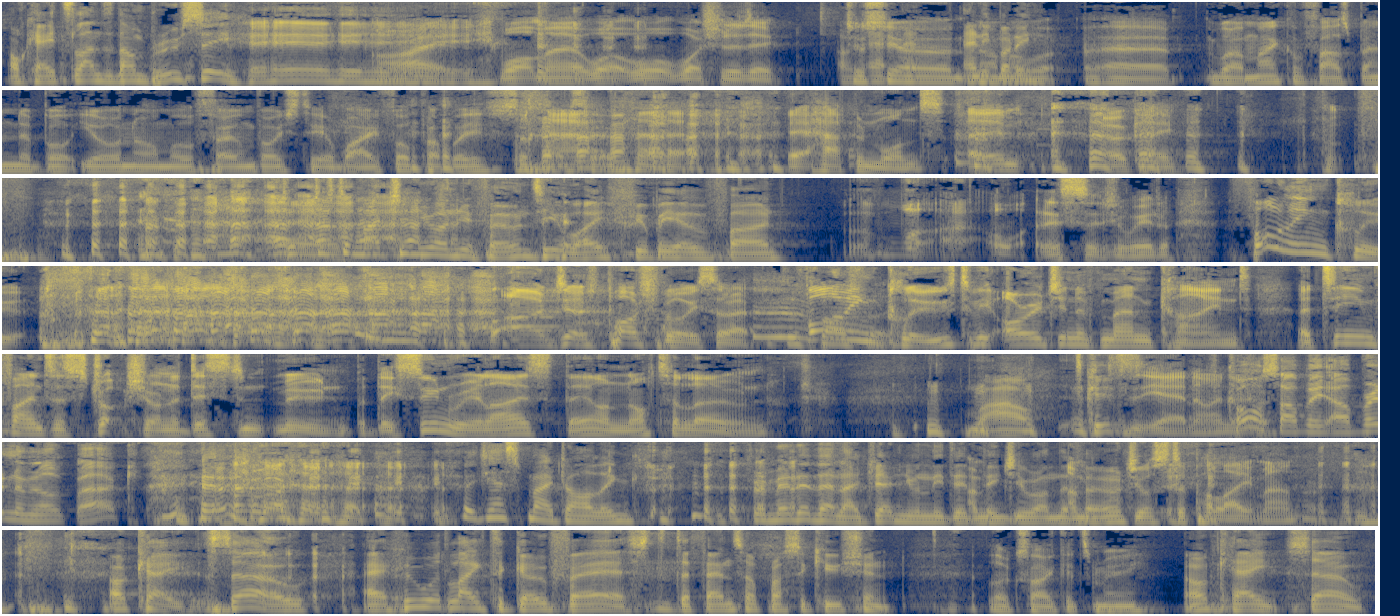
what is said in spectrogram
Okay, it's landed on Brucey. Hey. All right. What, am I, what, what, what should I do? Just your uh, anybody? normal, uh, well, Michael Fassbender, but your normal phone voice to your wife will probably it. It happened once. Um, okay. Just imagine you're on your phone to your wife, you'll be home fine. Oh, this is such a weird one. Following clue. uh, just posh voice, all right. Following clues to the origin of mankind, a team finds a structure on a distant moon, but they soon realise they are not alone. Wow. It's 'cause- yeah, no, I know. Of course, I'll be. I'll bring the milk back. yes, my darling. For a minute then, I genuinely did think you were on the I'm phone. just a polite man. Okay, so uh, who would like to go first? Defense or prosecution? Looks like it's me. Okay, so.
